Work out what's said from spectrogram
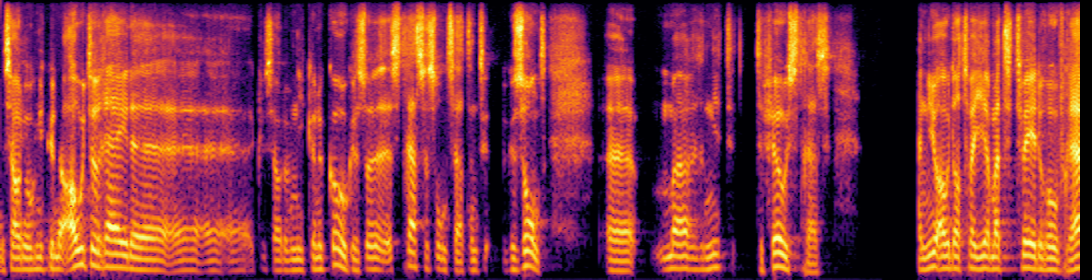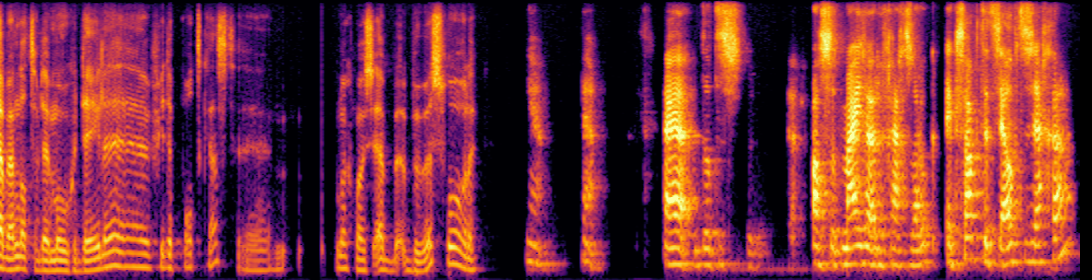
zouden we ook niet kunnen autorijden, zouden we niet kunnen koken. Dus stress is ontzettend gezond. maar niet te veel stress. En nu ook dat we hier met z'n tweeën erover hebben en dat we dit mogen delen via de podcast. nogmaals, bewust worden. Ja, ja. Uh, dat is, als het mij zouden vragen, zou ik exact hetzelfde zeggen.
